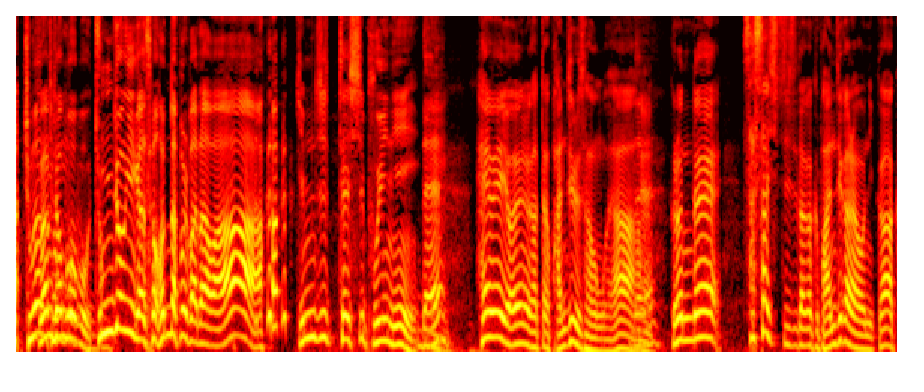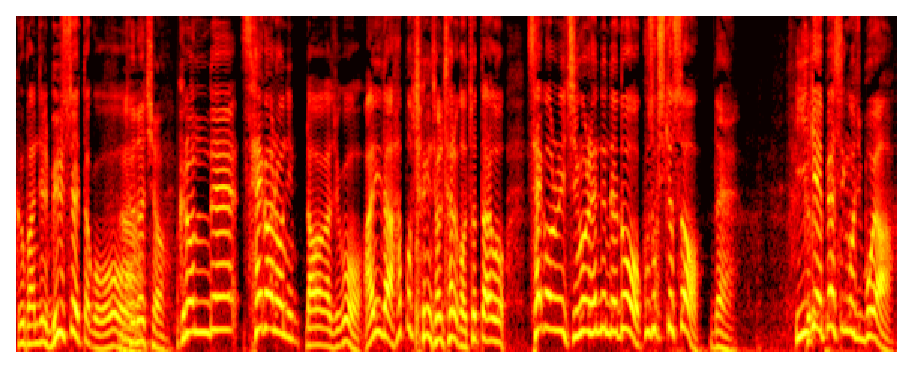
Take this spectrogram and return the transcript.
중앙정보부 중종이 가서 헌납을 받아와. 김지태 씨 부인이 네. 해외 여행을 갔다가 반지를 사온 거야. 네. 그런데 샅샅이 뒤지다가 그 반지가 나오니까 그 반지를 밀수했다고. 그렇죠. 그런데 세관원이 나와가지고 아니다 합법적인 절차를 거쳤다라고 세관원이 증언을 했는데도 구속시켰어. 네. 이게 뺏은 거지 뭐야.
